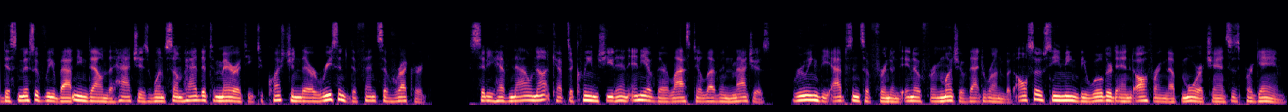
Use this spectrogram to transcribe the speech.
dismissively battening down the hatches when some had the temerity to question their recent defensive record. City have now not kept a clean sheet in any of their last 11 matches, ruining the absence of Fernandinho for much of that run but also seeming bewildered and offering up more chances per game.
